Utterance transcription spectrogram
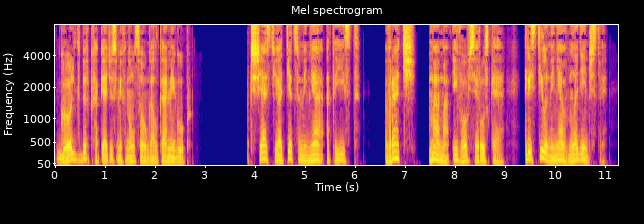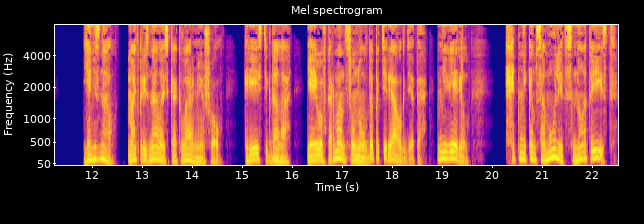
Гольдберг опять усмехнулся уголками губ. К счастью, отец у меня атеист. Врач, мама и вовсе русская, крестила меня в младенчестве. Я не знал. Мать призналась, как в армию шел. Крестик дала. Я его в карман сунул, да потерял где-то. Не верил. Хоть не комсомолец, но атеист.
